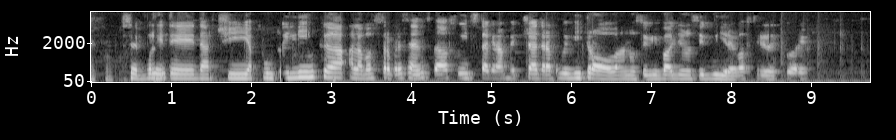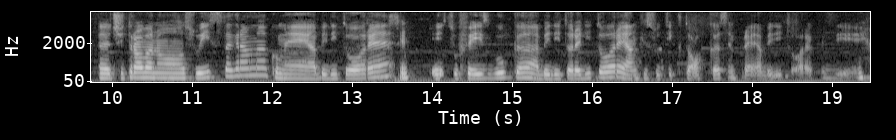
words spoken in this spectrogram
ecco. se volete darci appunto il link alla vostra presenza su Instagram, eccetera, come vi trovano se vi vogliono seguire i vostri lettori. Eh, ci trovano su Instagram come Abeditore Sì. e su Facebook Abeditore Editore e anche su TikTok sempre Abeditore, quindi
